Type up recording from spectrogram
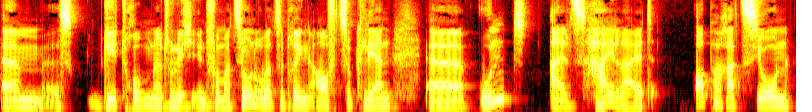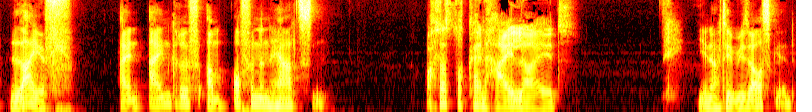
Ähm, es geht darum, natürlich Informationen rüberzubringen, aufzuklären äh, und als Highlight Operation Live. Ein Eingriff am offenen Herzen. Ach, das ist doch kein Highlight. Je nachdem, wie es ausgeht.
